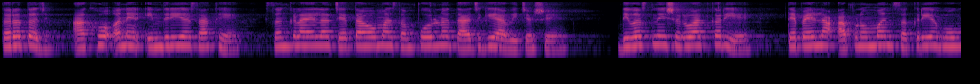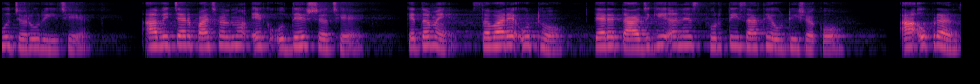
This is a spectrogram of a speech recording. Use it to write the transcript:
તરત જ આંખો અને ઇન્દ્રિય સાથે સંકળાયેલા ચેતાઓમાં સંપૂર્ણ તાજગી આવી જશે. દિવસની શરૂઆત કરીએ તે પહેલાં આપણું મન સક્રિય હોવું જરૂરી છે. આ વિચાર પાછળનો એક ઉદ્દેશ્ય છે કે તમે સવારે ઉઠો ત્યારે તાજગી અને સ્ફૂર્તિ સાથે ઉઠી શકો. આ ઉપરાંત,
